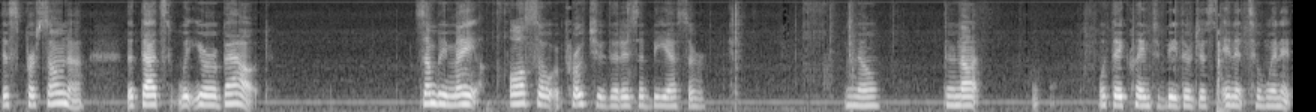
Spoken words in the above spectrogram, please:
this persona that that's what you're about. Somebody may also approach you that is a BSer. You know, they're not what they claim to be. They're just in it to win it,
